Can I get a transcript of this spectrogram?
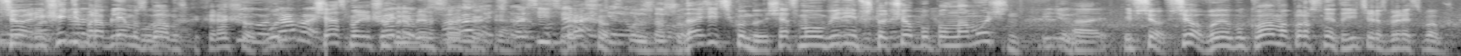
Все, решите проблему с бабушкой, хорошо. Вот давай. сейчас мы решим проблему с. Простите, Хорошо. Подождите секунду. Сейчас мы убедим, что ЧОП уполномочен. а, и все, все, вы, к вам вопрос нет, идите разбирайтесь с бабушкой.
